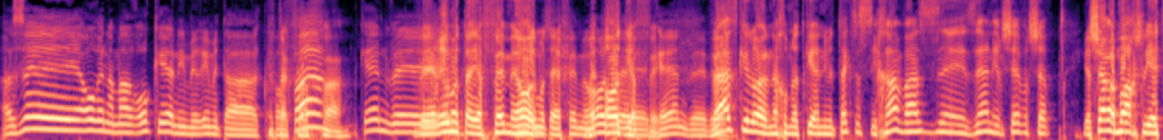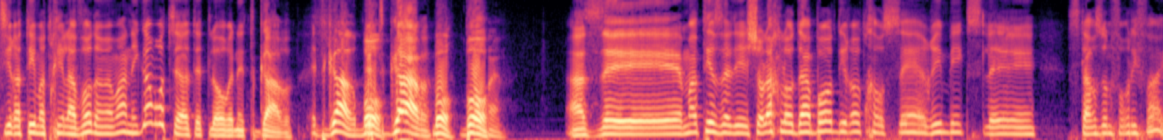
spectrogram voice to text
אז אה, אורן אמר, אוקיי, אני מרים את הכפפה. הכפפה. כן, ו... והרים אותה יפה מאוד. הרים אותה יפה מאוד. מאוד ו- יפה. כן, ו... ואז כאילו אנחנו מנתקים, אני מנתק את השיחה, ואז אה, זה אני יושב עכשיו, ישר המוח שלי היצירתי מתחיל לעבוד, אני אומר, אני גם רוצה לתת לאורן אתגר. אתגר, בוא. אתגר, בוא. בוא. כן. אז אה, אמרתי, אז אני שולח לו הודעה, בוא נראה אותך עושה רימיקס לסטארזון 45.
